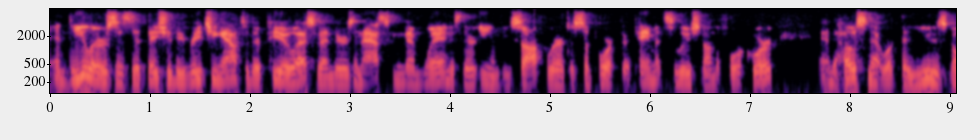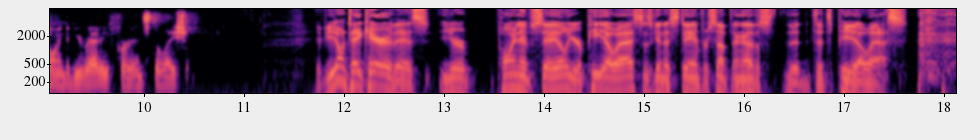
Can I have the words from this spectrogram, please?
and dealers is that they should be reaching out to their POS vendors and asking them when is their EMV software to support their payment solution on the forecourt and the host network they use going to be ready for installation. If you don't take care of this, your point of sale, your POS is going to stand for something else that's POS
